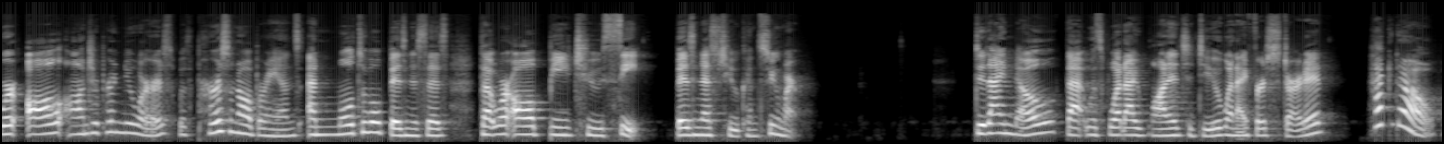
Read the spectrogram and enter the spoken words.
were all entrepreneurs with personal brands and multiple businesses that were all B2C, business to consumer. Did I know that was what I wanted to do when I first started? Heck no.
